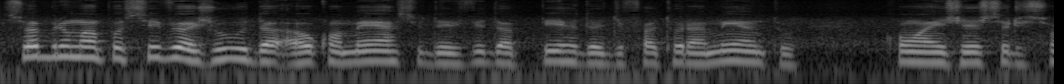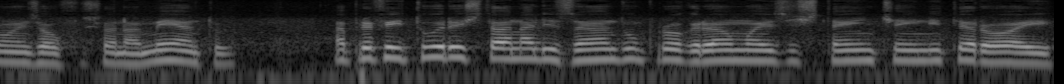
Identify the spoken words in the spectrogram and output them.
Sobre uma possível ajuda ao comércio devido à perda de faturamento com as restrições ao funcionamento, a Prefeitura está analisando um programa existente em Niterói,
